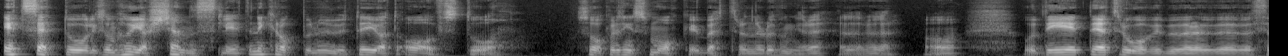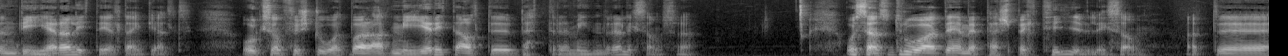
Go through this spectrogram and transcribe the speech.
ett sätt att liksom höja känsligheten i kroppen och huvudet är ju att avstå. Saker och ting smakar ju bättre när du är hungrig, eller hur? Ja. Och det, det tror jag vi behöver, fundera lite helt enkelt. Och liksom förstå att bara att mer inte alltid är bättre än mindre liksom. Sådär. Och sen så tror jag att det här med perspektiv liksom. Att... Eh,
